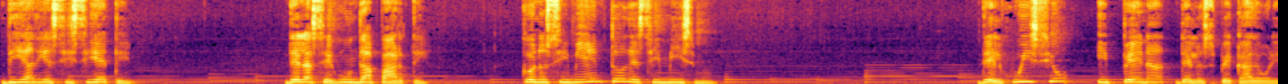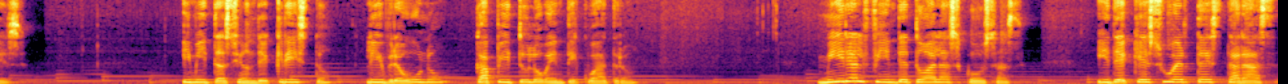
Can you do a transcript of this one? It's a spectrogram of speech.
Día 17 de la segunda parte. Conocimiento de sí mismo. Del juicio y pena de los pecadores. Imitación de Cristo, libro 1, capítulo 24. Mira el fin de todas las cosas y de qué suerte estarás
